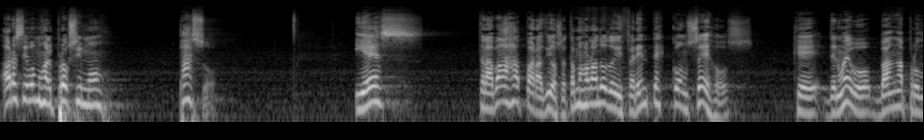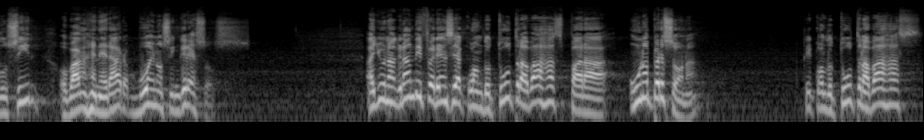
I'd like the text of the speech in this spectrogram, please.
Ahora sí vamos al próximo paso. Y es trabaja para Dios. Estamos hablando de diferentes consejos que de nuevo van a producir o van a generar buenos ingresos. Hay una gran diferencia cuando tú trabajas para una persona que cuando tú trabajas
